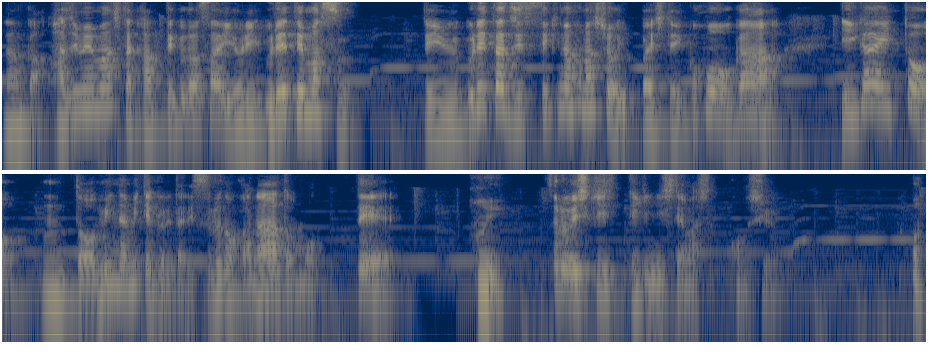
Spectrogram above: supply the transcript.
なんか、始めました、買ってくださいより、売れてますっていう、売れた実績の話をいっぱいしていく方が、意外と、うんと、みんな見てくれたりするのかなと思って、はい。それを意識的にしてました、今週。あ、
